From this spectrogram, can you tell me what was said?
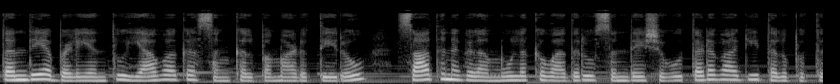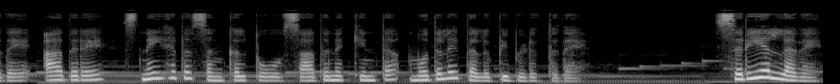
ತಂದೆಯ ಬಳಿಯಂತೂ ಯಾವಾಗ ಸಂಕಲ್ಪ ಮಾಡುತ್ತೀರೋ, ಸಾಧನಗಳ ಮೂಲಕವಾದರೂ ಸಂದೇಶವು ತಡವಾಗಿ ತಲುಪುತ್ತದೆ, ಆದರೆ ಸ್ನೇಹದ ಸಂಕಲ್ಪವು ಸಾಧನಕ್ಕಿಂತ ಮೊದಲೇ ತಲುಪಿ ಬಿಡುತ್ತದೆ ಸರಿಯಲ್ಲವೇ?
